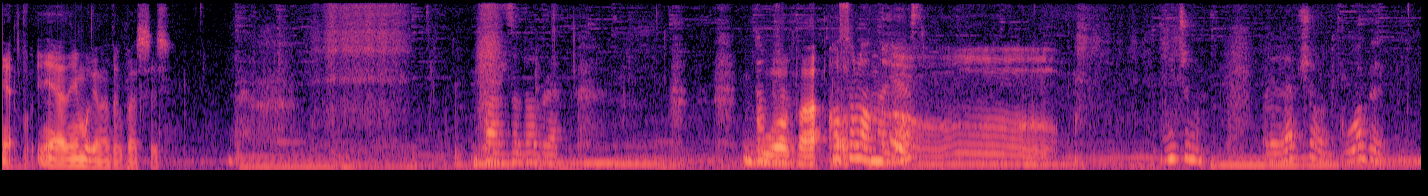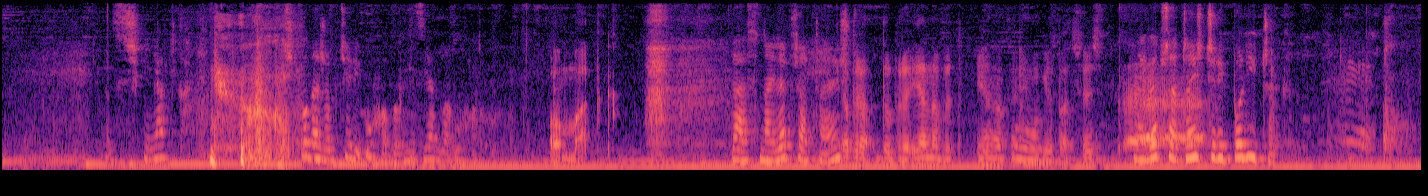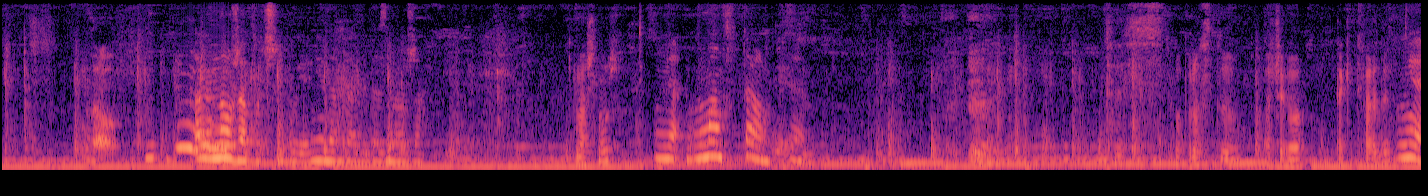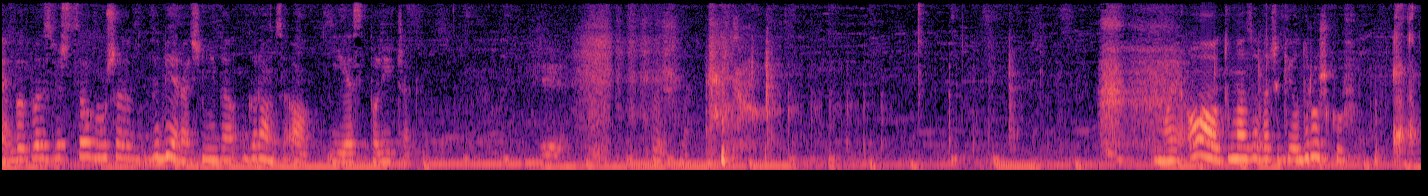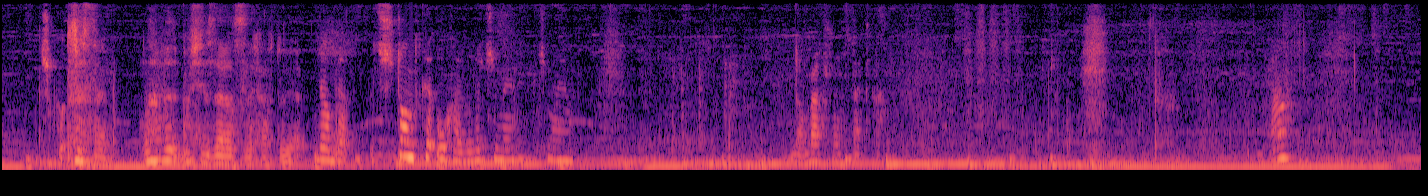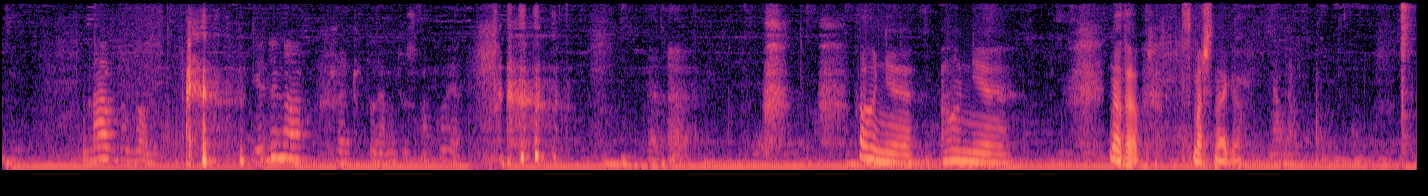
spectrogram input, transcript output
Nie, nie, nie mogę na to patrzeć. Bardzo dobre. Dobrze. Głowa. Posolone jest. Niczym lepsze od głowy z świniaczka. Szkoda, że obcięli ucho, bo mi zjadła ucho. O matka. Teraz najlepsza część. Dobra, dobra, ja nawet, ja na to nie mogę patrzeć. Najlepsza część, czyli policzek. Ale noża potrzebuję, nie dam rady bez noża. Masz nóż? Nie, no mam w tam, w tym. To jest po prostu... Dlaczego? Taki twardy? Nie, bo, bo jest, wiesz co, muszę wybierać, nie do gorące. O, jest policzek. Pyszne. Moje, o, tu ma zobacz jakie odróżków. Przestań. Nawet, bo się zaraz zahaftuję. Dobra, szczątkę ucha, zobaczymy, czy mają. Dobra, chrząsteczka. Dobra. Bardzo dobrze. Jedyna rzecz, która mi tu smakuje. O nie, o nie. No dobra, smacznego.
